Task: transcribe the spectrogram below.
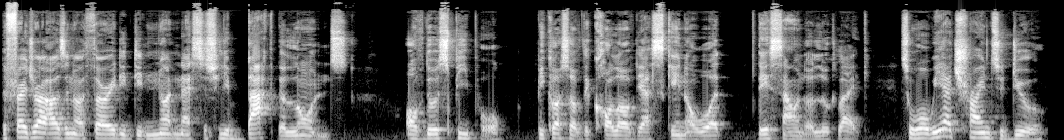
The Federal Housing Authority did not necessarily back the loans of those people because of the color of their skin or what they sound or look like. So, what we are trying to do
